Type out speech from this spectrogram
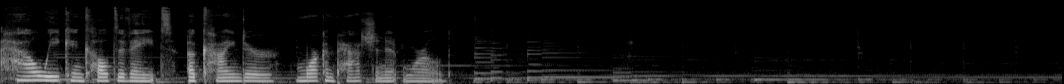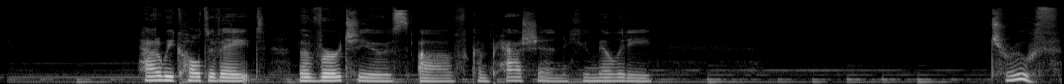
how we can cultivate a kinder, more compassionate world. How do we cultivate the virtues of compassion, humility, truth?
